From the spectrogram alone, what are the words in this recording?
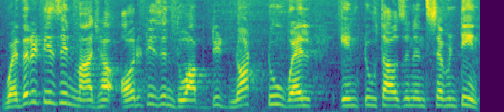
whether it is in Majha or it is in Doab, did not do well in 2017.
